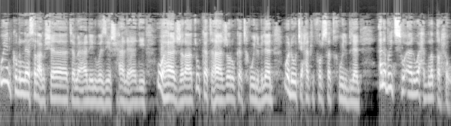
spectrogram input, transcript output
وينكم الناس راه مشات معالي الوزير شحال هذه وهاجرات وكتهاجر وكتخوي البلاد ولو اتيحت الفرصة تخوي البلاد. أنا بغيت سؤال واحد نطرحه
